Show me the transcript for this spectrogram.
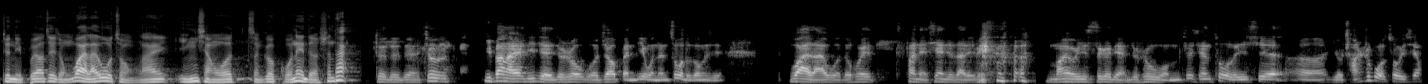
就你不要这种外来物种来影响我整个国内的生态。对对对，就是一般来理解就是说我只要本地我能做的东西，外来我都会放点限制在里面。蛮有意思一个点就是我们之前做了一些呃有尝试过做一些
